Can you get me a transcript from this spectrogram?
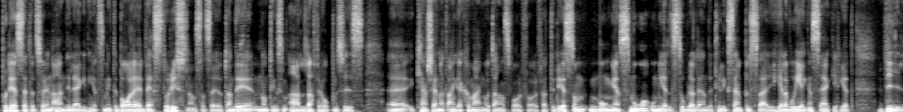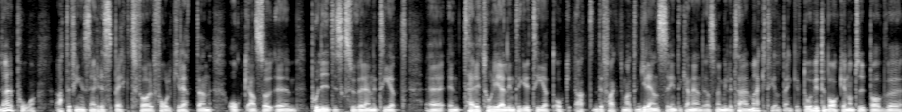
på det sättet så är det en angelägenhet som inte bara är väst och Ryssland så att säga utan det är mm. någonting som alla förhoppningsvis kan känna ett engagemang och ett ansvar för. För att det är det som många små och medelstora länder, till exempel Sverige, hela vår egen säkerhet vilar på att det finns en respekt för folkrätten och alltså eh, politisk suveränitet, eh, en territoriell integritet och att det faktum att gränser inte kan ändras med militärmakt helt enkelt. Då är vi tillbaka i någon typ av eh,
